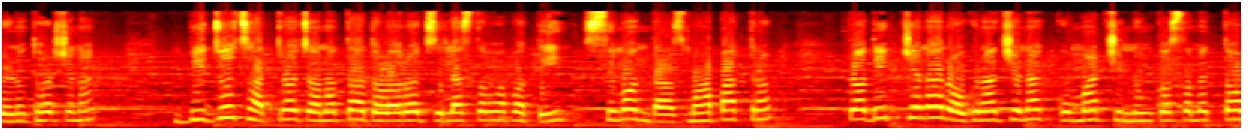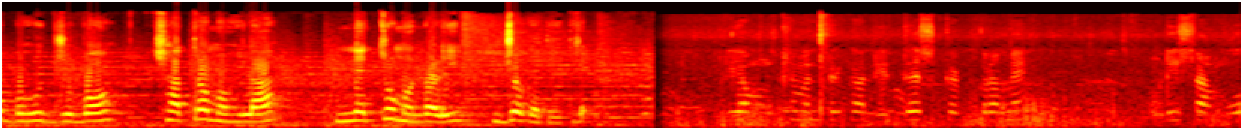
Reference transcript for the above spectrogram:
ବେଣୁଧର ଜେନା ବିଜୁ ଛାତ୍ର ଜନତା ଦଳର ଜିଲ୍ଲା ସଭାପତି ସିମନ ଦାସ ମହାପାତ୍ର ପ୍ରଦୀପ ଜେନା ରଘୁନାଥ ଜେନା କୁମାର ଚିନ୍ନୁଙ୍କ ସମେତ ବହୁ ଯୁବ ଛାତ୍ର ମହିଳା ନେତୃମଣ୍ଡଳୀ ଯୋଗ ଦେଇଥିଲେ ପ୍ରିୟ ମୁଖ୍ୟମନ୍ତ୍ରୀଙ୍କ ନିର୍ଦ୍ଦେଶ କ୍ରମେ ଓଡ଼ିଶା ମୋ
